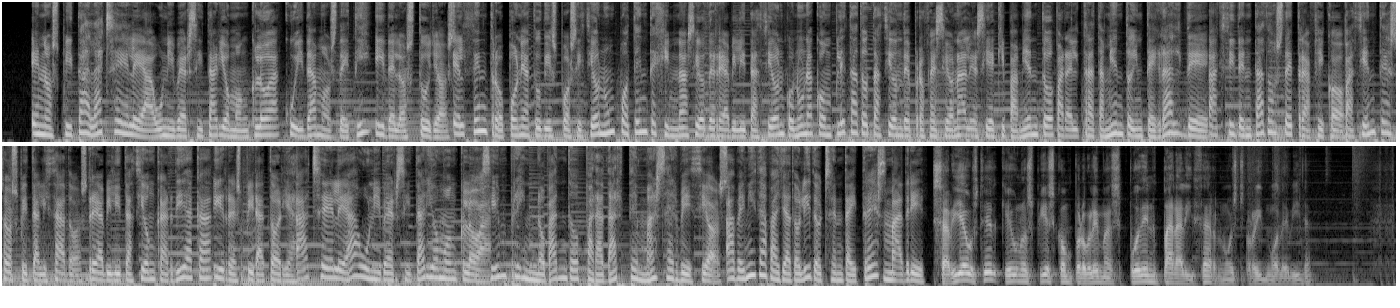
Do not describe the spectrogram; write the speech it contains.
En Hospital HLA Universitario Moncloa cuidamos de ti y de los tuyos. El centro pone a tu disposición un potente gimnasio de rehabilitación con una completa dotación de profesionales y equipamiento para el tratamiento integral de accidentados de tráfico, pacientes hospitalizados, rehabilitación cardíaca y respiratoria. HLA Universitario Moncloa, siempre innovando para darte más servicios. Avenida Valladolid 83, Madrid. ¿Sabía usted que unos pies con problemas pueden paralizar nuestro ritmo de vida?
